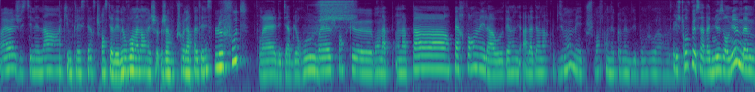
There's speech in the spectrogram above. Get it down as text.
Ouais, ouais, Justine Hénin, Kim Clijsters. Je pense qu'il y a des nouveaux maintenant, mais j'avoue que je regarde pas le tennis. Le foot, Ouais, les Diables Rouges. ouais, je pense que on n'a on n'a pas performé là au dernier, à la dernière Coupe du Monde, mais je pense qu'on a quand même des bons joueurs. euh. Et je trouve que ça va de mieux en mieux, même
